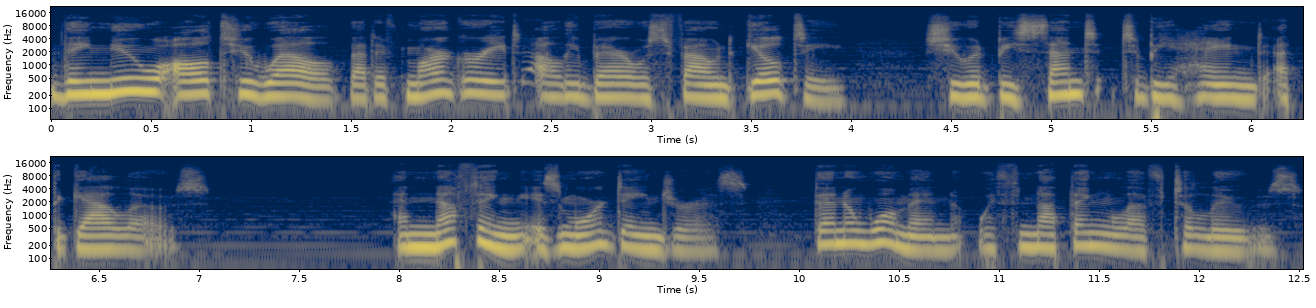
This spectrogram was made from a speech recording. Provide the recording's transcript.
They knew all too well that if Marguerite Alibert was found guilty, she would be sent to be hanged at the gallows. And nothing is more dangerous than a woman with nothing left to lose.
